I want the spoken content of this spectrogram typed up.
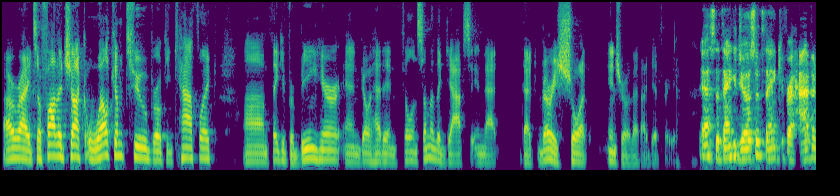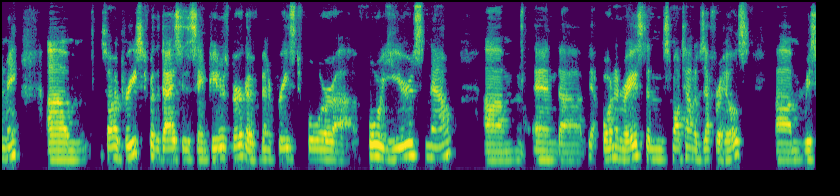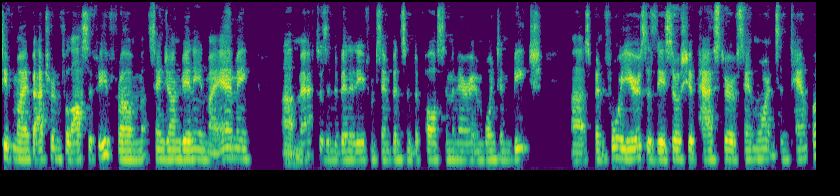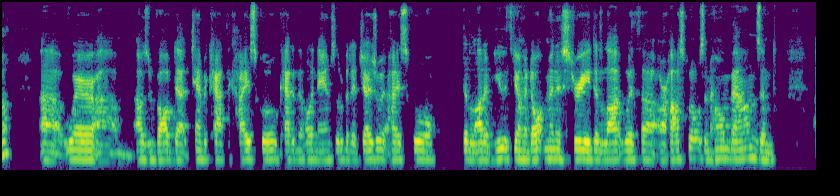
All right. So, Father Chuck, welcome to Broken Catholic. Um, thank you for being here and go ahead and fill in some of the gaps in that that very short intro that I did for you. Yeah, so thank you, Joseph. Thank you for having me. Um, so I'm a priest for the Diocese of St. Petersburg. I've been a priest for uh, four years now. Um, and uh, yeah, born and raised in the small town of Zephyrhills. Um, received my bachelor in philosophy from St. John Vianney in Miami, uh, master's in divinity from St. Vincent de Paul Seminary in Boynton Beach. Uh, spent four years as the associate pastor of St. Lawrence in Tampa, uh, where um, I was involved at Tampa Catholic High School, Academy of the Holy Names, a little bit at Jesuit High School. Did a lot of youth, young adult ministry. Did a lot with uh, our hospitals and homebounds, and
